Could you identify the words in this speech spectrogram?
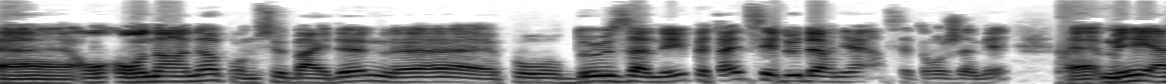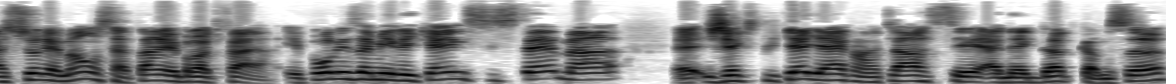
Euh, on, on, en a pour M. Biden là, pour deux années, peut-être ces deux dernières, sait-on jamais, euh, mais assurément, on s'attend à un bras de fer. Et pour les Américains, le système a euh, J'expliquais hier en classe ces anecdotes comme ça.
